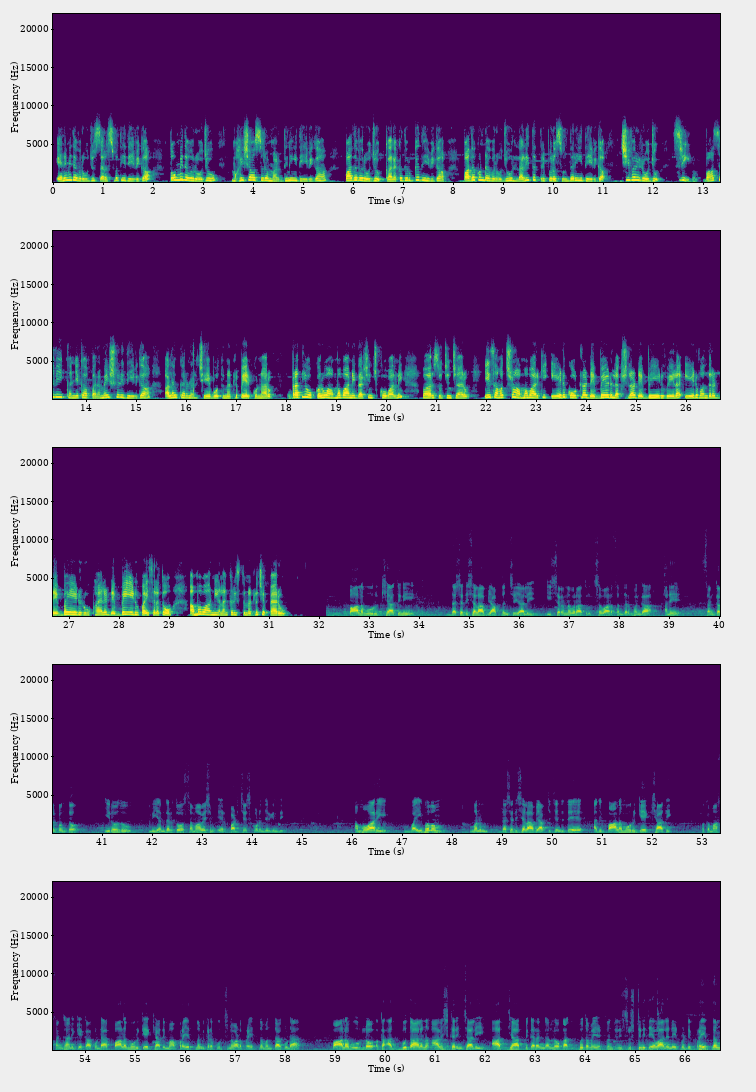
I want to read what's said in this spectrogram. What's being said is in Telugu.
ఎనిమిదవ రోజు సరస్వతీదేవిగా తొమ్మిదవ రోజు మహిషాసుర మర్దినీదేవిగా పదవ రోజు కనకదుర్గదేవిగా పదకొండవ రోజు లలిత త్రిపుర సుందరీదేవిగా చివరి రోజు శ్రీ వాసవి కన్యక పరమేశ్వరి దేవిగా అలంకరణలు చేయబోతున్నట్లు పేర్కొన్నారు. ప్రతి ఒక్కరూ అమ్మవారిని దర్శించుకోవాలని వారు సూచించారు. ఈ సంవత్సరం అమ్మవారికి ఏడు కోట్ల డెబ్బై ఏడు లక్షల డెబ్బై ఏడు వేల ఏడు వందల డెబ్బై ఏడు రూపాయల డెబ్బై ఏడు పైసలతో అమ్మవారిని అలంకరిస్తున్నట్లు చెప్పారు. పాలమూరు ఖ్యాతిని దశ దిశలా వ్యాప్తం చేయాలి. ఈ శరణవరాత్రి ఉత్సవాల సందర్భంగా అనే సంకల్పంతో ఈరోజు మీ అందరితో సమావేశం ఏర్పాటు చేసుకోవడం జరిగింది. అమ్మవారి వైభవం మనం దశ దిశలా వ్యాప్తి చెందితే అది పాలమూరుకే ఖ్యాతి. ఒక మా సంఘానికే కాకుండా పాలమూరుకే ఖ్యాతి. మా ప్రయత్నం ఇక్కడ కూర్చున్న వాళ్ళ ప్రయత్నం అంతా కూడా పాలమూరులో ఒక అద్భుతాలను ఆవిష్కరించాలి. ఆధ్యాత్మిక రంగంలో ఒక అద్భుతమైనటువంటి సృష్టిని తేవాలనేటువంటి ప్రయత్నం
